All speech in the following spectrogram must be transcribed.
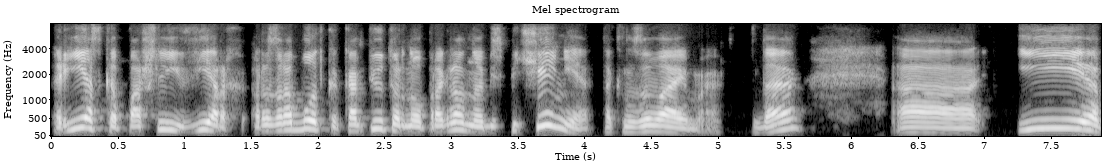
резко пошли вверх разработка компьютерного программного обеспечения, так называемое, да, а, и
